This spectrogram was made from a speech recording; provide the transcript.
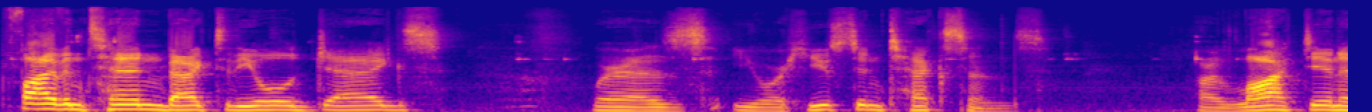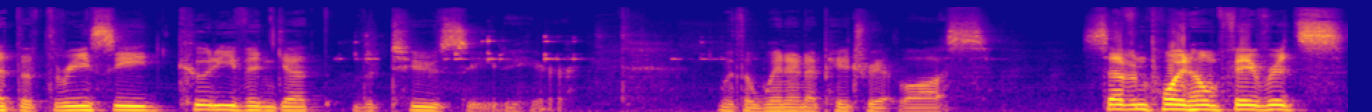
Five and ten back to the old Jags. Whereas your Houston Texans are locked in at the three seed, could even get the two seed here with a win and a Patriot loss. Seven point home favorites.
